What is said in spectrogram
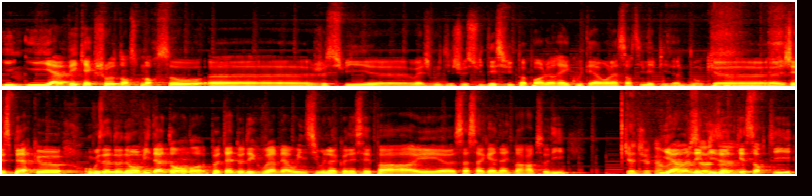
il, il y avait quelque chose dans ce morceau. euh, je suis, euh, ouais, je vous dis, je suis déçu de pas pouvoir le réécouter avant la sortie de l'épisode. Donc, euh, j'espère que on vous a donné envie d'attendre, peut-être de découvrir Merwin si vous ne la connaissez pas et sa saga Nightmare Rhapsody. qui a déjà quand Il y a un épisode qui est sorti.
